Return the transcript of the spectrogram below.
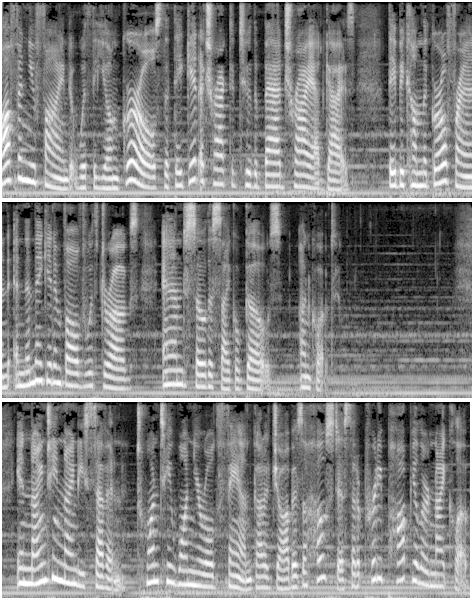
Often you find with the young girls that they get attracted to the bad triad guys. They become the girlfriend and then they get involved with drugs, and so the cycle goes. Unquote. In 1997, 21 year old Fan got a job as a hostess at a pretty popular nightclub.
